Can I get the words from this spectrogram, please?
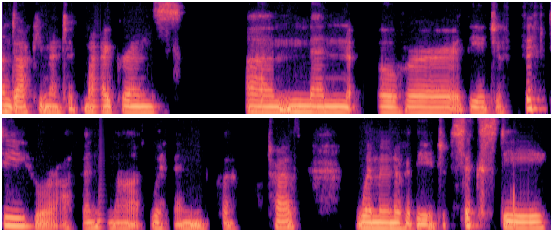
undocumented migrants, um, men over the age of 50 who are often not within clinical trials, women over the age of 60,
